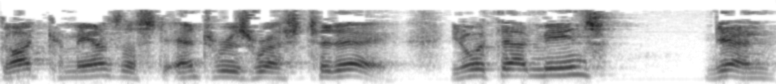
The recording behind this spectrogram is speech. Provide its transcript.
God commands us to enter His rest today. You know what that means? Again,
